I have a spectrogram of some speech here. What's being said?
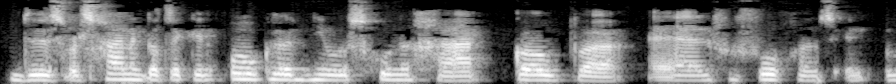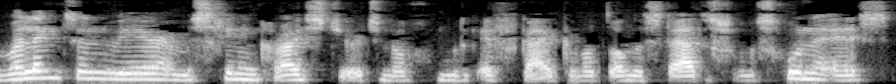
Dus waarschijnlijk dat ik in Auckland nieuwe schoenen ga kopen. En vervolgens in Wellington weer. En misschien in Christchurch nog. Moet ik even kijken wat dan de status van de schoenen is.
